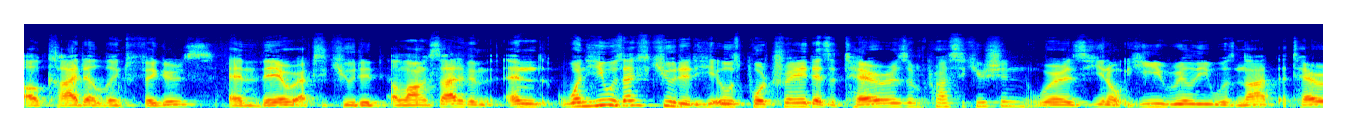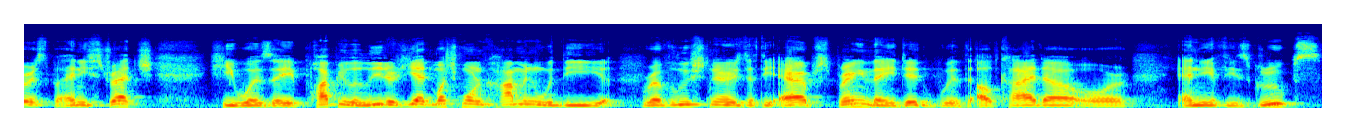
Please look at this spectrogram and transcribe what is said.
Al Qaeda linked figures, and they were executed alongside of him. And when he was executed, he, it was portrayed as a terrorism prosecution, whereas you know he really was not a terrorist by any stretch. He was a popular leader. He had much more in common with the revolutionaries of the Arab Spring than he did with Al Qaeda or any of these groups.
